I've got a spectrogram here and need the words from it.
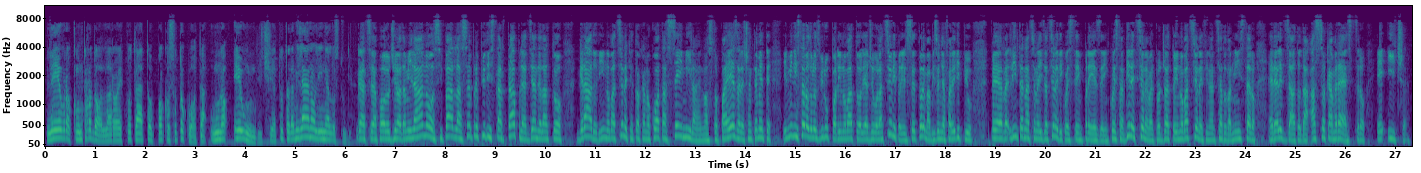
l'euro contro dollaro è quotato poco sotto quota 1,11. È tutto da Milano, linea allo studio. Grazie a Paolo Gira da Milano, si parla sempre più di start-up, le aziende ad alto grado di innovazione che toccano quota 6.000 nel nostro paese. Recentemente il Ministero dello Sviluppo ha rinnovato le agevolazioni per il settore, ma bisogna fare di più per l'internazionalizzazione di queste imprese. In questa direzione va il progetto Innovazione finanziato dal Ministero e realizzato da Assocamere Estero e ICE.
